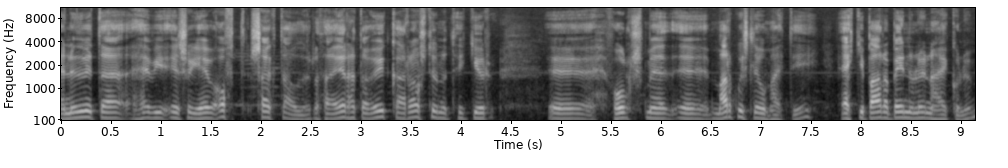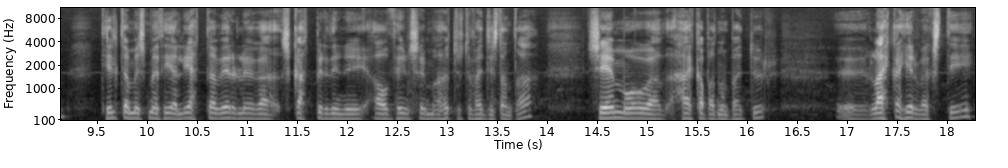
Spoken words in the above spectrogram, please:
en auðvitað hef ég, eins og ég hef oft sagt áður, það er hægt að auka rástjónatekjur uh, fólks með uh, margvíslegum hætti, ekki bara beinu launahækunum, til dæmis með því að létta verulega skattbyrðinni á þeim sem að höttustu fætti standa sem og að hækka barnabætur lækka hér vexti,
